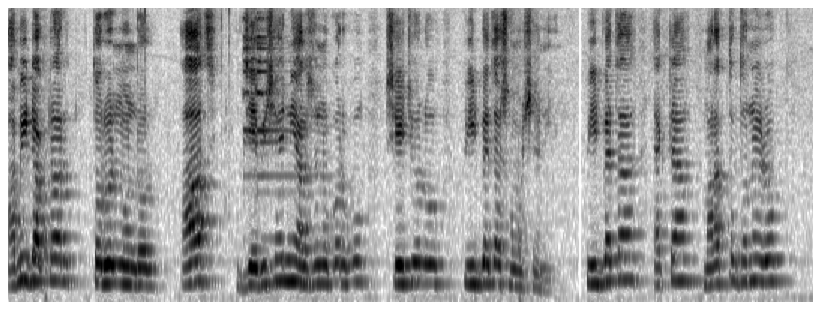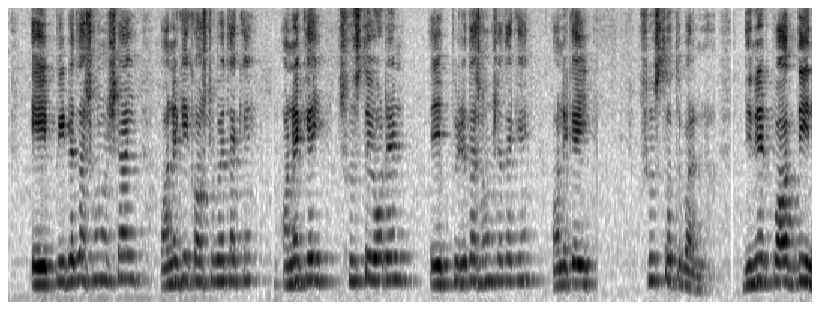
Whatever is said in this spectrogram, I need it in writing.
আমি ডক্টর তরুণ মণ্ডল। আজ যে বিষয় নিয়ে আলোচনা করব সেটি হলো পিঠ ব্যথার সমস্যা নিয়ে। পিঠ ব্যথা একটা মারাত্মক ধরনের রোগ। এই পিঠ ব্যথার সমস্যায় অনেকেই কষ্ট পেয়ে থাকে, অনেকেই সুস্থ হয়ে ওঠেন। এই পিঠ ব্যথার সমস্যা থেকে অনেকেই সুস্থ হতে পারেন না। দিনের পর দিন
